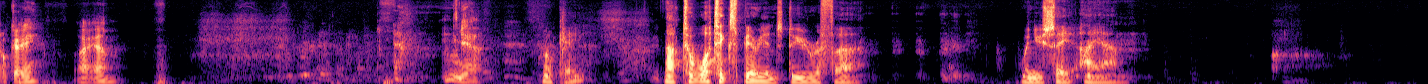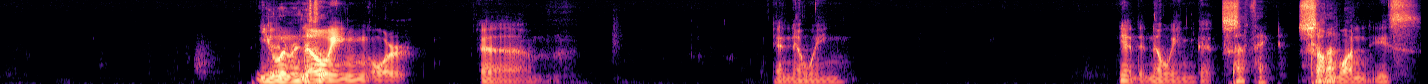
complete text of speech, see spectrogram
Okay, I am. yeah. Okay. Now, to what experience do you refer when you say I am? You were knowing or um, yeah, knowing. Yeah, the knowing that perfect. Someone is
